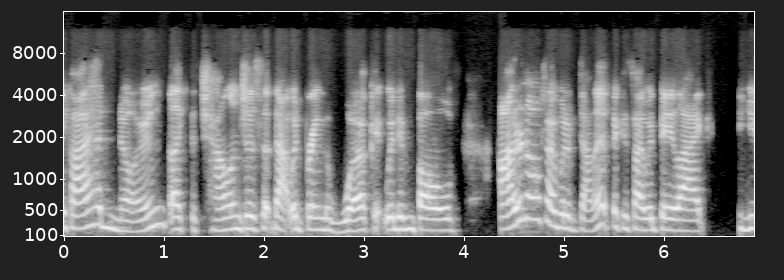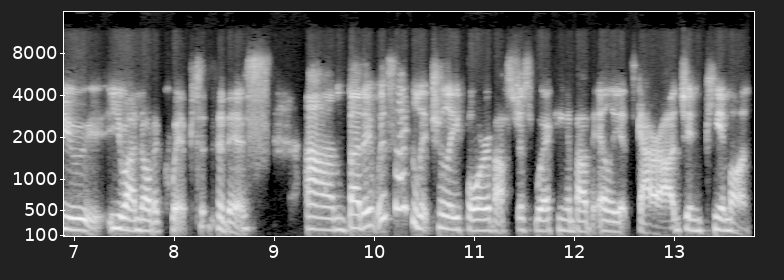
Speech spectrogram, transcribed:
if I had known like the challenges that that would bring, the work it would involve, I don't know if I would have done it because I would be like, you you are not equipped for this. Um, but it was like literally four of us just working above Elliot's garage in Pyrmont,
